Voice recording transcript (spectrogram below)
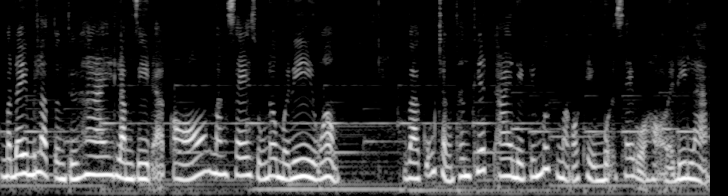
mà đây mới là tuần thứ hai làm gì đã có mang xe xuống đâu mới đi đúng không? Và cũng chẳng thân thiết ai đến cái mức mà có thể mượn xe của họ để đi làm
